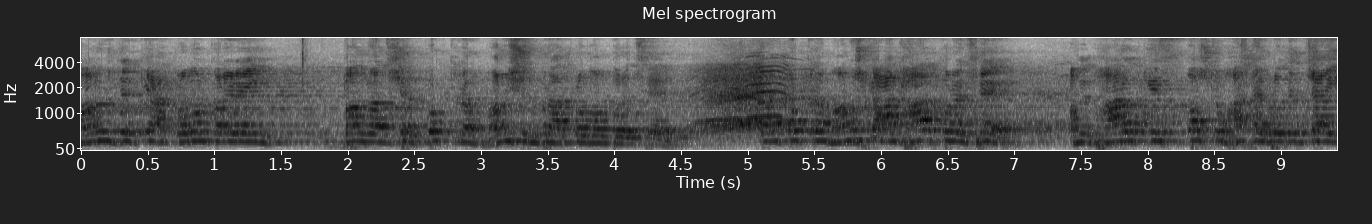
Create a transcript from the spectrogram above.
মানুষদেরকে আক্রমণ করে নাই, বাংলাদেশের প্রত্যেকটা মানুষের উপর আক্রমণ করেছে। তার প্রত্যেকটা মানুষকে আঘাত করেছে। আমি ভারতকে স্পষ্ট ভাষায় বলতে চাই,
